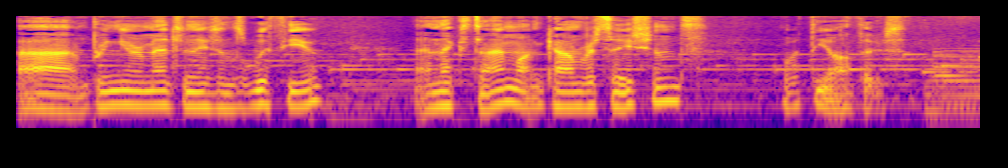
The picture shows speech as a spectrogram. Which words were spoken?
Uh, bring your imaginations with you. And next time on Conversations with the Authors.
